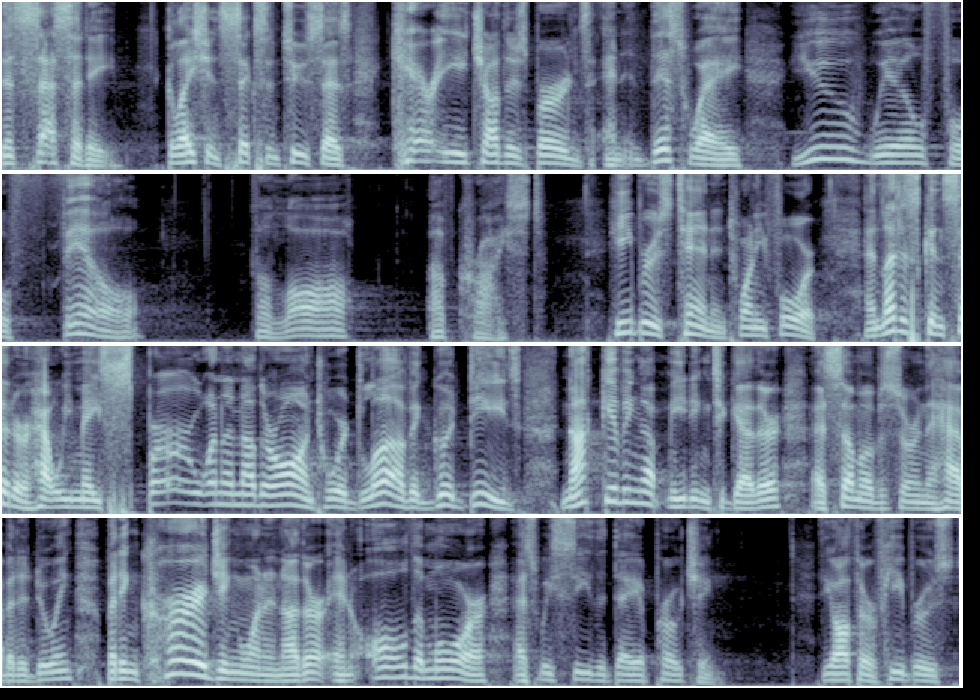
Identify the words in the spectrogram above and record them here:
necessity. Galatians 6 and 2 says, Carry each other's burdens, and in this way you will fulfill the law of Christ. Hebrews 10 and 24. And let us consider how we may spur one another on toward love and good deeds, not giving up meeting together, as some of us are in the habit of doing, but encouraging one another, and all the more as we see the day approaching. The author of Hebrews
